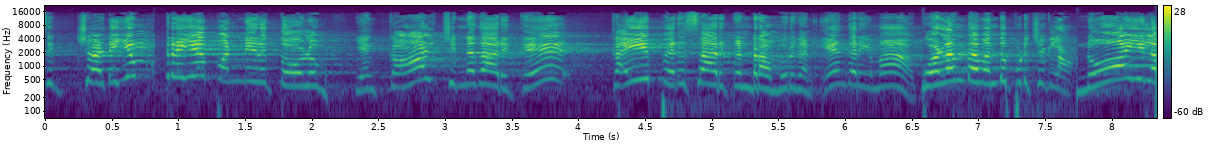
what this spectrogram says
சிற்றடியும் பன்னிரு தோளும். என் கால் சின்னதா இருக்கு. கை பெருசா இருக்குன்றா முருகன். ஏன் தெரியுமா? குழந்தை வந்து புடிச்சுக்கலாம். நோயில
